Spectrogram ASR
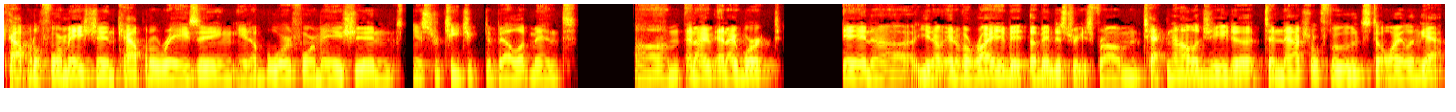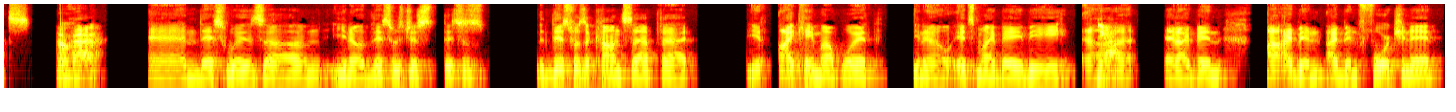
capital formation, capital raising, you know, board formation, you know, strategic development, um, and I and I worked in uh you know in a variety of, it, of industries from technology to to natural foods to oil and gas okay. and this was um you know this was just this is this was a concept that you know, i came up with you know it's my baby uh Yeah. and i've been uh, i've been i've been fortunate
